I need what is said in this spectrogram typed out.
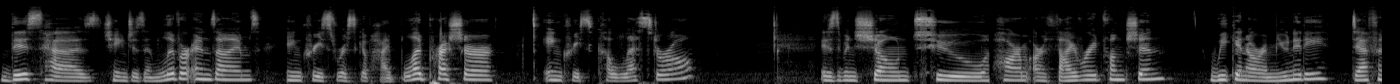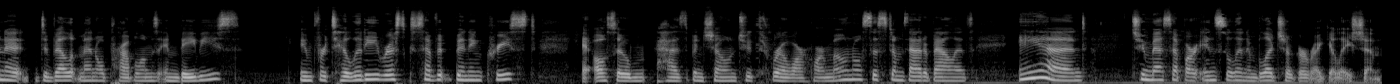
This has changes in liver enzymes, increased risk of high blood pressure, increased cholesterol it has been shown to harm our thyroid function, weaken our immunity, definite developmental problems in babies. Infertility risks have been increased. It also has been shown to throw our hormonal systems out of balance and to mess up our insulin and blood sugar regulation.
